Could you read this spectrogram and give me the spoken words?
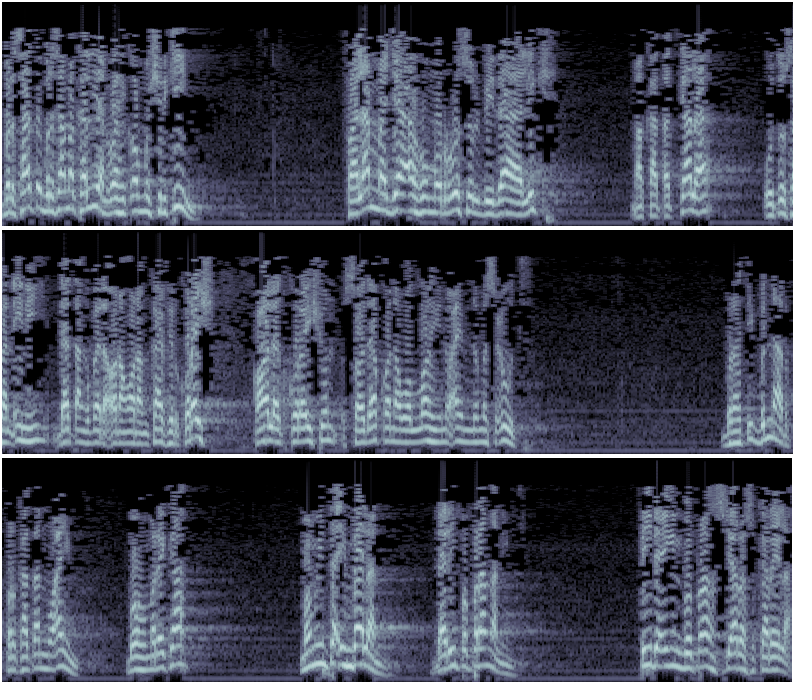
bersatu bersama kalian wahai kaum musyrikin falamma ja'ahumur rusul bidzalik maka tatkala utusan ini datang kepada orang-orang kafir Quraisy qalat Quraisyun sadaqana wallahi Nuaim bin Mas'ud berarti benar perkataan Nuaim bahwa mereka meminta imbalan dari peperangan ini. Tidak ingin berperang secara sukarela.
